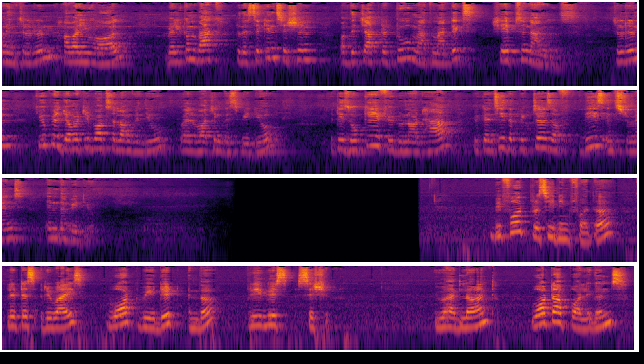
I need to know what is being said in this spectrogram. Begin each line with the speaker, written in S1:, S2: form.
S1: morning children. How are you all? Welcome back to the second session of the chapter 2 mathematics shapes and angles. Children, keep your geometry box along with you while watching this video. It is okay if you do not have. You can see the pictures of these instruments in the video. Before proceeding further, let us revise what we did in the previous session. You had learned what are polygons,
